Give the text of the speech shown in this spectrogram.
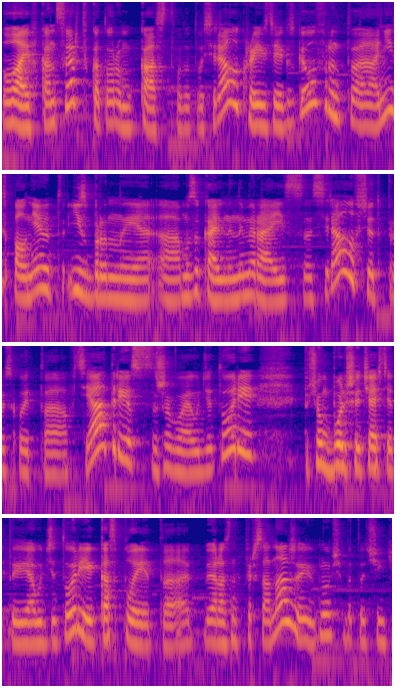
лайв-концерт, в котором каст вот этого сериала Crazy Ex-Girlfriend, э, они исполняют избранные музыкальные номера из сериала. Все это происходит в театре с живой аудиторией. Причем большая часть этой аудитории косплеит разных персонажей. Ну, в общем, это очень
